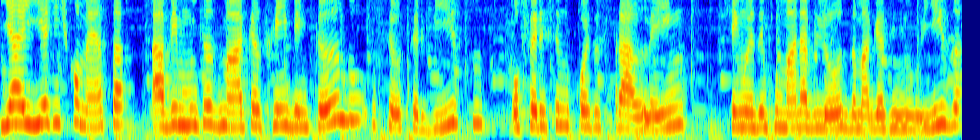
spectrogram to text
E aí a gente começa a ver muitas marcas reinventando os seus serviços, oferecendo coisas para além. Tem um exemplo maravilhoso da Magazine Luiza,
